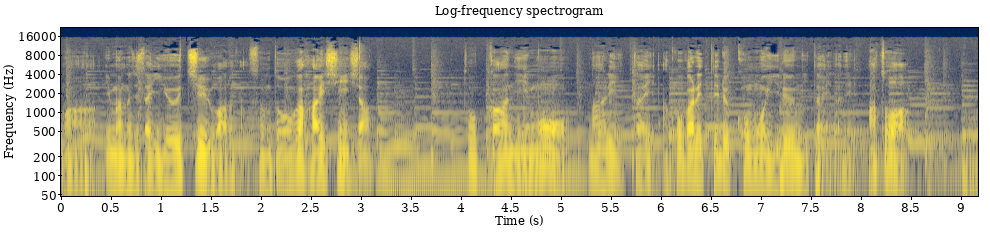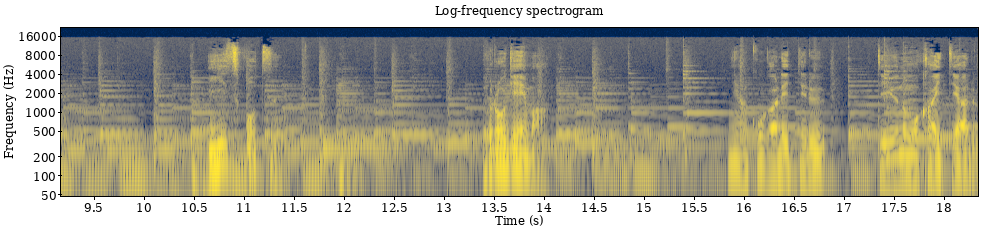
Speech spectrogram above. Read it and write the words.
まあ今の時代 YouTuber とかその動画配信者とかにもなりたい憧れてる子もいるみたいだね。あとは e スポーツ。プロゲーマー。に憧れてるっていうのも書いてある。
